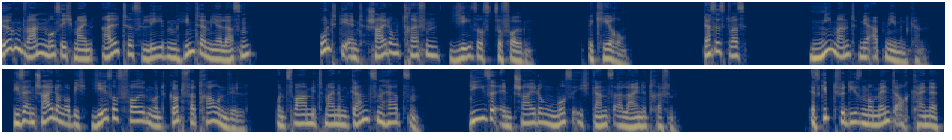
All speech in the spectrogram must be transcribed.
Irgendwann muss ich mein altes Leben hinter mir lassen und die Entscheidung treffen, Jesus zu folgen. Bekehrung. Das ist, was niemand mir abnehmen kann. Diese Entscheidung, ob ich Jesus folgen und Gott vertrauen will, und zwar mit meinem ganzen Herzen, diese Entscheidung muss ich ganz alleine treffen. Es gibt für diesen Moment auch keine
